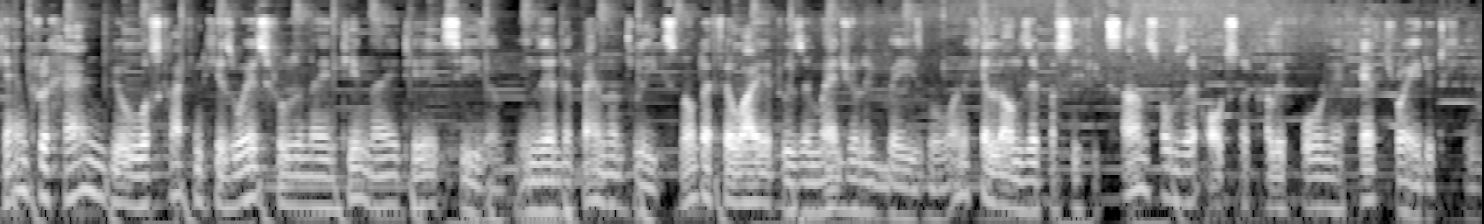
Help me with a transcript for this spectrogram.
Ken Krahenbuhl was cutting his way through the 1998 season in the independent leagues, not affiliated with the Major League Baseball, when he learned the Pacific Suns of the Oxnard, California had traded him.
